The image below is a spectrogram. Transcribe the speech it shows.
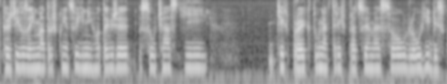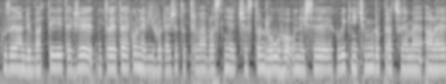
každý ho zajímá trošku něco jiného, takže součástí těch projektů, na kterých pracujeme, jsou dlouhé diskuze a debaty, takže to je ta jako nevýhoda, že to trvá vlastně často dlouho, než se jakoby k něčemu dopracujeme, ale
